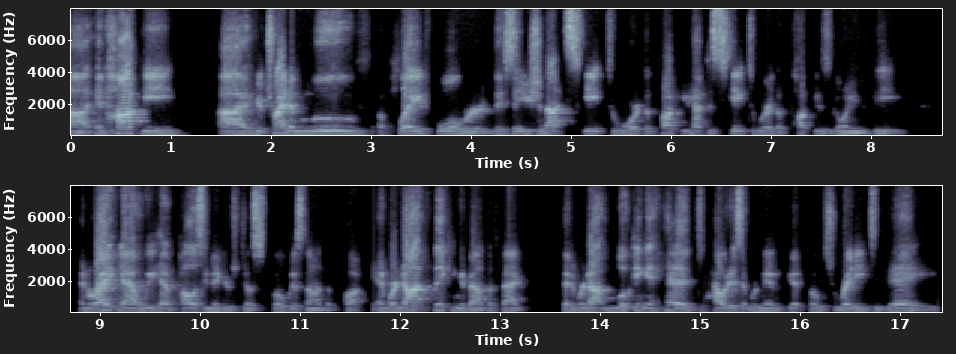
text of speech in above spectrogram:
Uh, in hockey, uh, if you're trying to move a play forward, they say you should not skate toward the puck. You have to skate to where the puck is going to be. And right now, we have policymakers just focused on the puck, and we're not thinking about the fact that we're not looking ahead to how it is that we're going to get folks ready today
